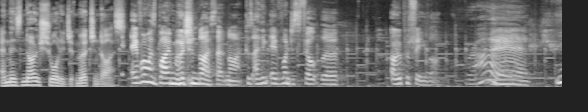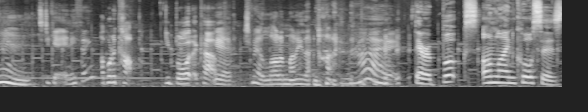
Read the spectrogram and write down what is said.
And there's no shortage of merchandise. Everyone was buying merchandise that night because I think everyone just felt the Oprah fever. Right. Yeah. Mm. Did you get anything? I bought a cup. You bought a cup? Yeah. She made a lot of money that night. Right. there are books, online courses,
